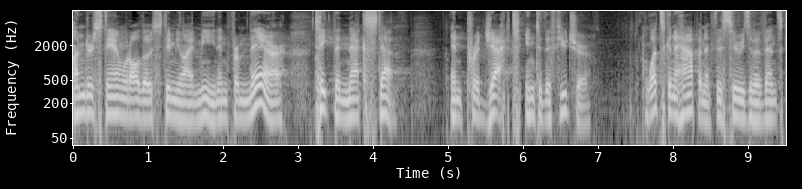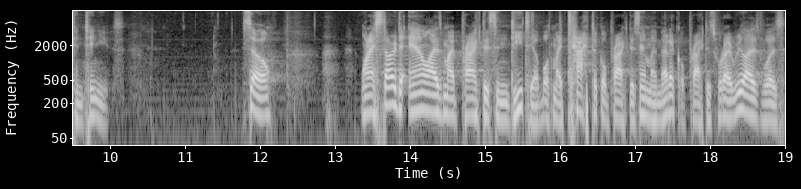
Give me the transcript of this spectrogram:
understand what all those stimuli mean, and from there, take the next step and project into the future. What's going to happen if this series of events continues? So, when I started to analyze my practice in detail, both my tactical practice and my medical practice, what I realized was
